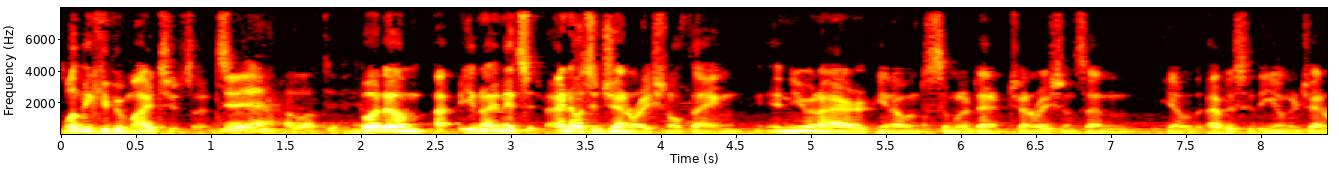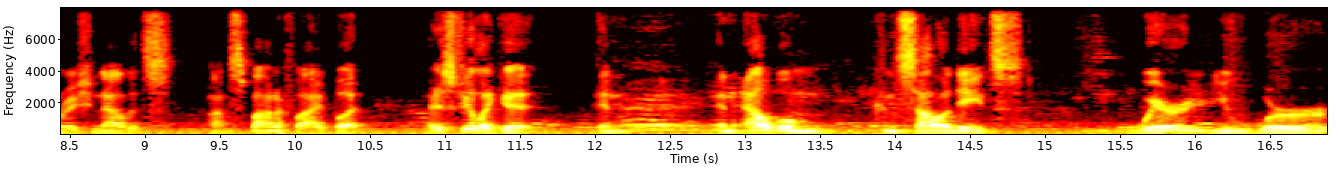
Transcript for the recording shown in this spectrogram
Let me give you my two cents. Yeah, yeah, I love to. But um, I- you know, and it's I know it's a generational thing, and you and I are you know in similar gen- generations, and you know obviously the younger generation now that's on Spotify. But I just feel like a an an album consolidates where you were,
